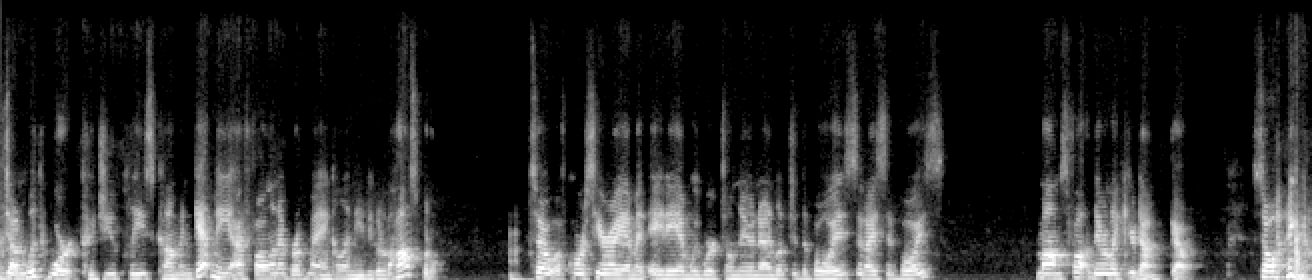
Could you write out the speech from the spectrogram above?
done with work, could you please come and get me? I've fallen, I broke my ankle, I need to go to the hospital. So, of course, here I am at 8 a.m. We work till noon. I looked at the boys and I said, Boys, mom's fault. They were like, You're done, go. So I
